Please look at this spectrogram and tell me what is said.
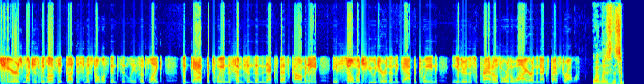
Cheers, much as we loved it, got dismissed almost instantly. So it's like the gap between The Simpsons and the next best comedy is so much huger than the gap between either The Sopranos or The Wire and the next best drama. When was the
